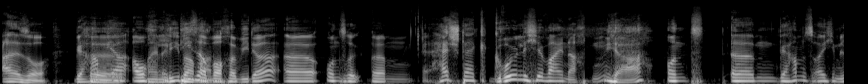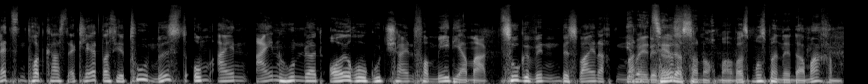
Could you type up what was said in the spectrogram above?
Also, wir haben Äh, ja auch in lieber dieser Mann. Woche wieder äh, unsere ähm, Hashtag gröhliche Weihnachten. Ja. Und ähm, wir haben es euch im letzten Podcast erklärt, was ihr tun müsst, um einen 100-Euro-Gutschein vom Mediamarkt zu gewinnen bis Weihnachten. Ja, aber erzähl das doch nochmal. Was muss man denn da machen?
